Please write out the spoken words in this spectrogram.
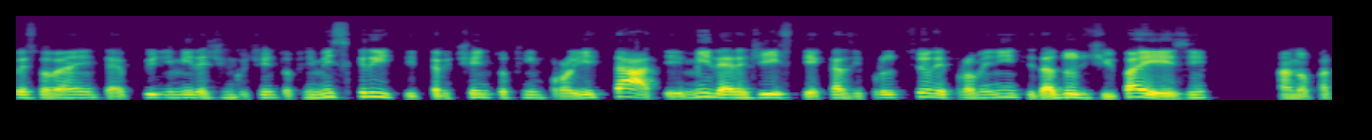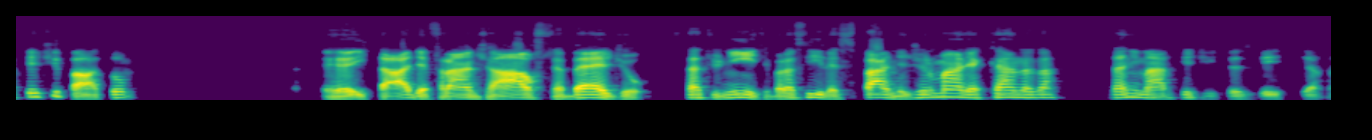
Questo ovviamente più di 1500 film iscritti, 300 film proiettati, 1000 registi e case di produzione provenienti da 12 paesi hanno partecipato ehm, Italia, Francia, Austria, Belgio, Stati Uniti, Brasile, Spagna, Germania, Canada, Danimarca, Egitto e Svezia.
